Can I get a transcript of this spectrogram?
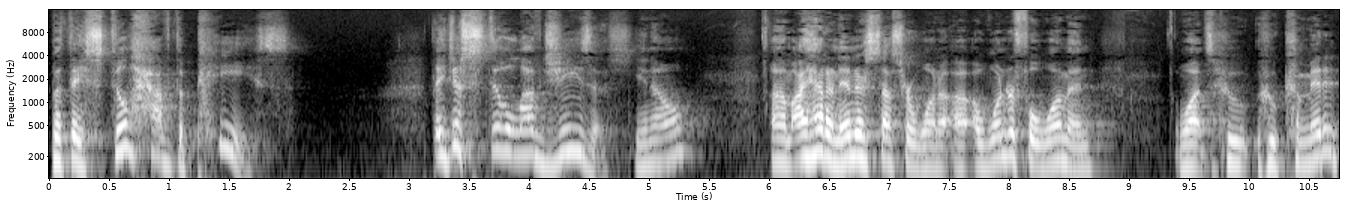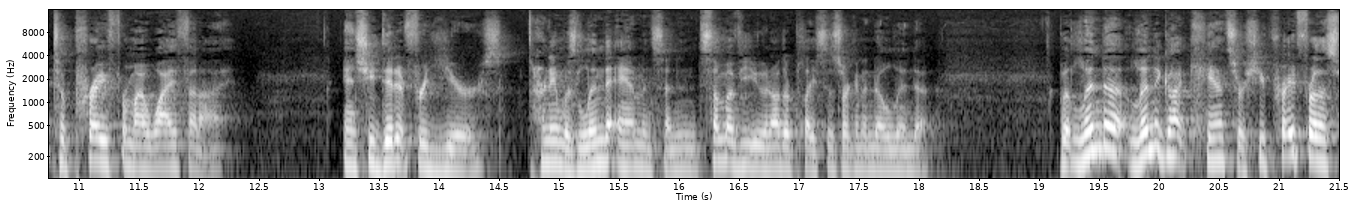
But they still have the peace they just still love Jesus, you know? Um, I had an intercessor, one, a, a wonderful woman once who, who committed to pray for my wife and I. And she did it for years. Her name was Linda Amundsen, and some of you in other places are going to know Linda. But Linda, Linda got cancer. She prayed for us,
